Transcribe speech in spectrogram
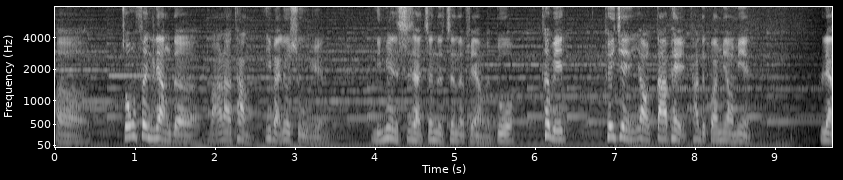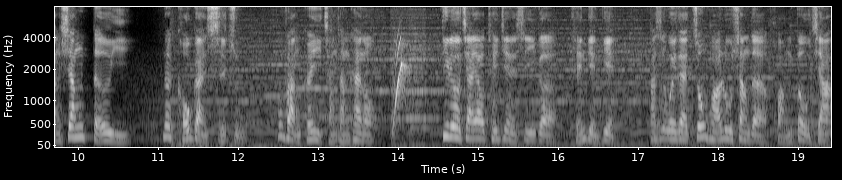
呃中分量的麻辣烫一百六十五元，里面的食材真的真的非常的多，特别推荐要搭配它的关庙面。两相得宜，那口感十足，不妨可以尝尝看哦。第六家要推荐的是一个甜点店，它是位在中华路上的黄豆家。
